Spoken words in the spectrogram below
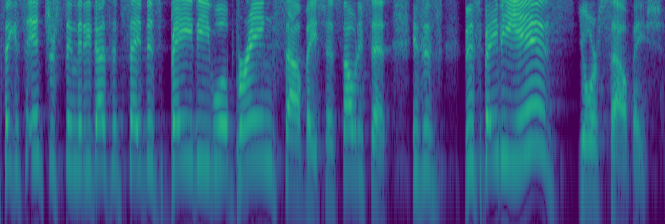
I think it's interesting that he doesn't say this baby will bring salvation. It's not what he says. He says, This baby is your salvation.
